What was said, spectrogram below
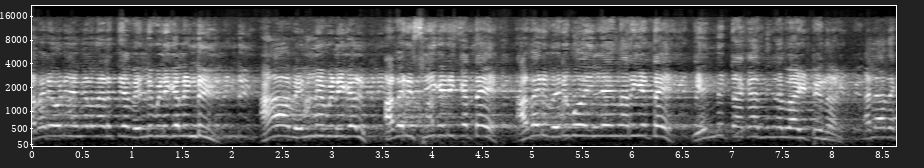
അവരോട് ഞങ്ങൾ നടത്തിയ വെല്ലുവിളികളുണ്ട്. ആ വെല്ലുവിളികൾ അവർ സ്വീകരിക്കട്ടെ അവർ വരുമോ ഇല്ല എന്നറിയട്ടെ എന്നിട്ടാക്കാൻ നിങ്ങൾ എന്നാണ്. അല്ലാതെ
